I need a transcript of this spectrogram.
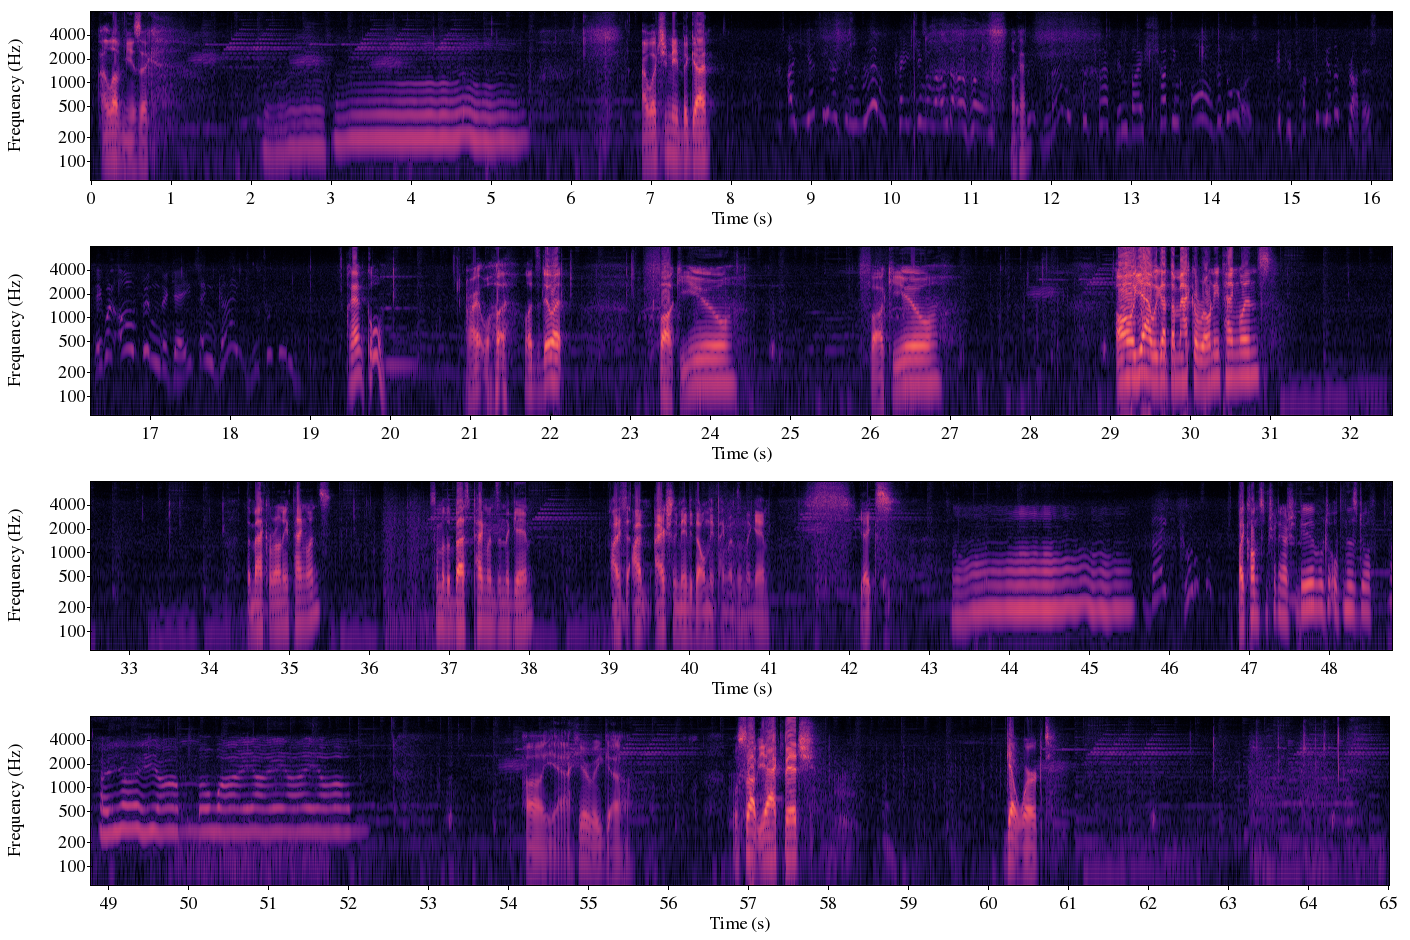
I love music. Uh, what you need, big guy? A Yeti has been rampaging around our home. but Okay. Managed to trap him by shutting all the doors. If you talk to the other brothers, they will open the gates and guide you to him. Okay, cool. Alright, well, let's do it. Fuck you. Fuck you. Oh, yeah, we got the macaroni penguins. The macaroni penguins. Some of the best penguins in the game. I th I'm actually maybe the only penguins in the game. Yikes. By concentrating, I should be able to open this door. I, I, um, why, I, I, um. Oh, yeah, here we go. What's up, yak bitch? Get worked.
